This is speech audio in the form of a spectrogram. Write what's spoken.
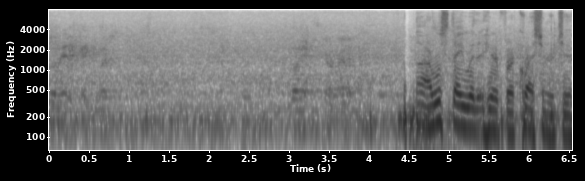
We'll go ahead and take questions. Go ahead, start right All right, we'll stay with it here for a question or two.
